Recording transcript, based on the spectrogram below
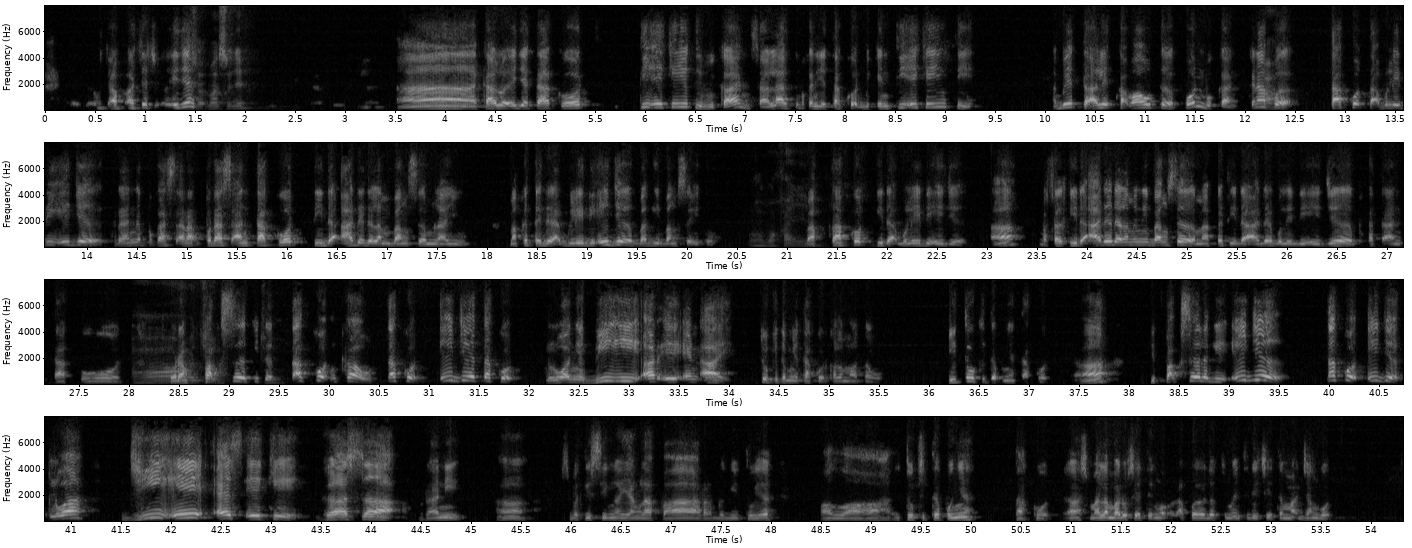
Apa Ija? Maksudnya? Ha, kalau Ija takut, T-A-K-U-T bukan. Salah, itu bukan Ija takut. Bikin T-A-K-U-T. Habis tak alip kat water pun bukan. Kenapa? Ah. Takut tak boleh dieja. Kerana perasaan, perasaan takut tidak ada dalam bangsa Melayu. Maka tidak boleh dieja bagi bangsa itu. Oh, makanya. Takut tidak boleh dieja. Ha? Pasal tidak ada dalam ini bangsa, maka tidak ada boleh dieja perkataan takut. Ah, Orang macam paksa kita, macam. takut kau, takut, eja takut. Keluarnya B-E-R-A-N-I. Itu kita punya takut kalau mau tahu. Itu kita punya takut. Ha? Dipaksa lagi, eja, takut, eja. Keluar G-A-S-A-K. Gasak, berani. Ha? Seperti singa yang lapar, begitu ya. Allah, itu kita punya takut. Ha, semalam baru saya tengok apa dokumentari cerita Mak Janggut.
